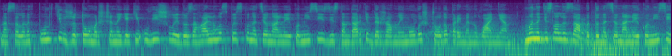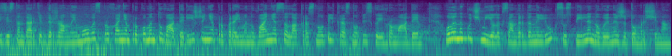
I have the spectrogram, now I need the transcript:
населених пунктів Житомирщини, які увійшли до загального списку Національної комісії зі стандартів державної мови щодо перейменування. Ми надіслали запит до Національної комісії зі стандартів державної мови з проханням прокоментувати рішення про перейменування села Краснопіль Краснопільської громади. Олена Кучмій, Олександр Данилюк, Суспільне новини, Житомирщина.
